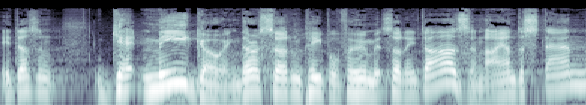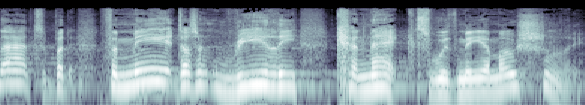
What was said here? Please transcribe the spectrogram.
it doesn't get me going. There are certain people for whom it certainly does, and I understand that. But for me, it doesn't really connect with me emotionally.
